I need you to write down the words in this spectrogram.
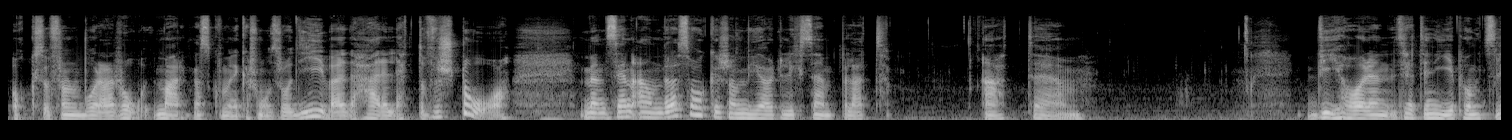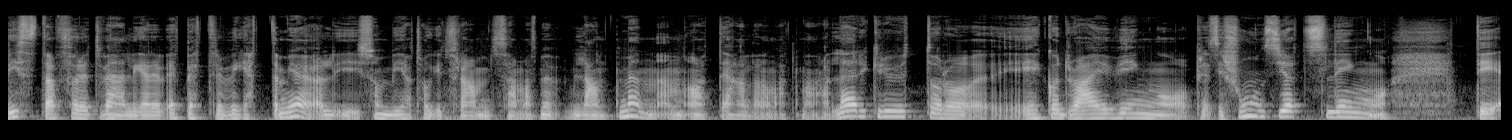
också från våra råd, marknadskommunikationsrådgivare. Det här är lätt att förstå. Men sen andra saker som vi gör till exempel att, att eh, vi har en 39-punktslista för ett vänligare, ett bättre vetemjöl som vi har tagit fram tillsammans med Lantmännen. Och att det handlar om att man har lärkrutor och eco-driving och precisionsgödsling. Och det,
